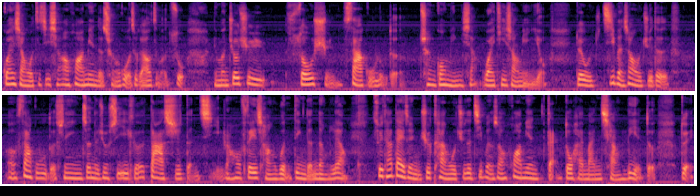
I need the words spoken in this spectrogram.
观想我自己想要画面的成果，这个要怎么做？你们就去搜寻萨古鲁的成功冥想，YT 上面有。对，我基本上我觉得。呃，萨古鲁的声音真的就是一个大师等级，然后非常稳定的能量，所以他带着你去看，我觉得基本上画面感都还蛮强烈的。对，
